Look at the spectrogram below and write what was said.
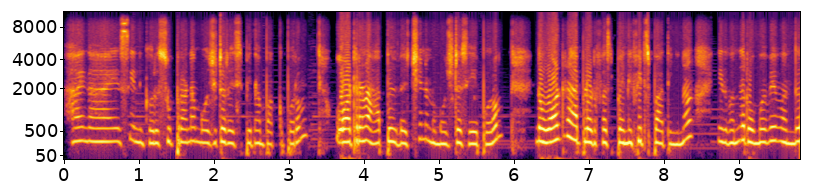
ஹாய் காய்ஸ் இன்னைக்கு ஒரு சூப்பரான மொஜிட்டோ ரெசிபி தான் பார்க்க போகிறோம் வாட்டர் ஆப்பிள் வச்சு நம்ம மொஜிட்டோ செய்ய போகிறோம் இந்த வாட்டர் ஆப்பிளோட ஃபஸ்ட் பெனிஃபிட்ஸ் பார்த்தீங்கன்னா இது வந்து ரொம்பவே வந்து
